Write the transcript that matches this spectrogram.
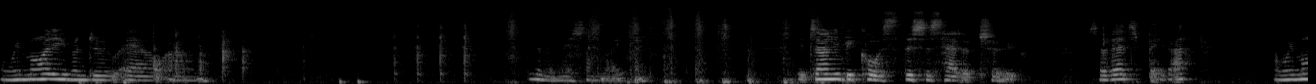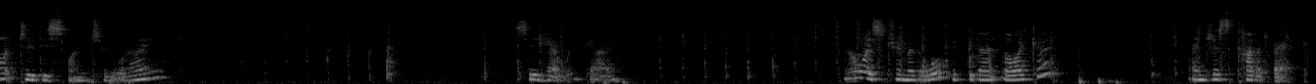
We might even do our um, Look at the mess I'm making. It's only because this has had it too. So that's better. And we might do this one too, eh? See how we go. And always trim it off if you don't like it. And just cut it back.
